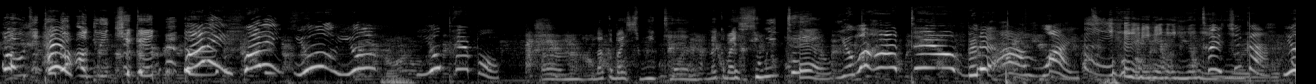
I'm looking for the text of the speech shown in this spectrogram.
why would you do that, ugly chicken? Buddy, buddy, you you you purple. Um, look at my sweet tail. Look at my sweet tail. You will have tail blue uh, white. hey chica, you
